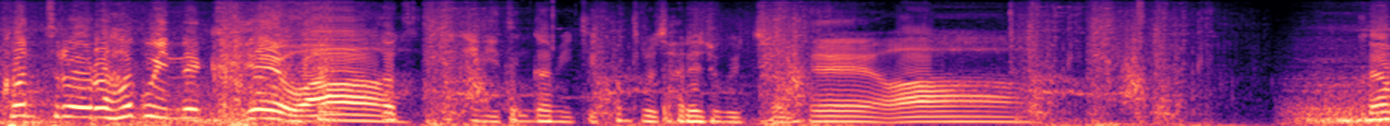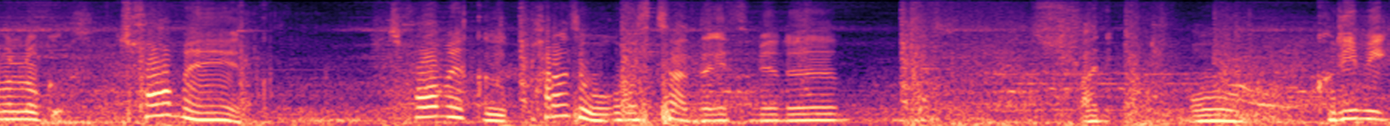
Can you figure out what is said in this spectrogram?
컨트롤을 하고 있는 그게 와. 이 리듬감 있게 컨트롤 잘해주고 있죠. 예, 와. 그야말로 그 처음에 처음에 그 파란색 오거마 스틸 안 당했으면은 아니 어 그림이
